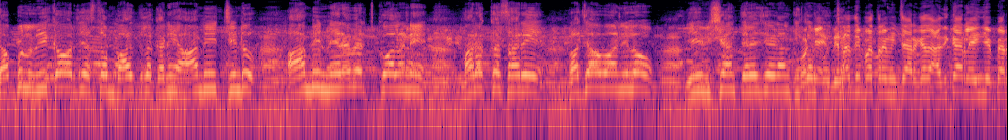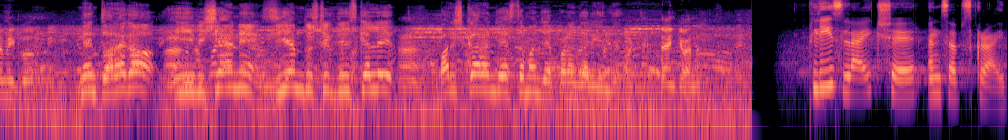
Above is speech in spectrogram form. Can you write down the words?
డబ్బులు రీకవర్ చేస్తాం బాధితులకని హామీ ఇచ్చిండు. హామీ నెరవేర్చుకోవాలని మరొక్కసారి ప్రజావాణిలో ఈ విషయాన్ని తెలియజేయడానికి. వినతి పత్రం ఇచ్చారు కదా అధికారులు ఏం చెప్పారు మీకు? మేము త్వరగా ఈ విషయాన్ని సీఎం దృష్టికి తీసుకెళ్ళి పరిష్కారం చేస్తామని చెప్పడం జరిగింది. థ్యాంక్ యూ అన్న. Please like, share, and subscribe.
